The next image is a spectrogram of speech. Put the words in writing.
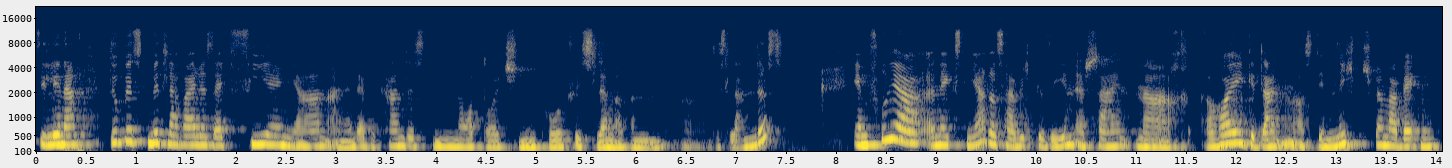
Silena, du bist mittlerweile seit vielen Jahren eine der bekanntesten norddeutschen Poetry Slammerinnen äh, des Landes. Im Frühjahr nächsten Jahres habe ich gesehen, erscheint nach Ahoi Gedanken aus dem Nichtschwimmerbecken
